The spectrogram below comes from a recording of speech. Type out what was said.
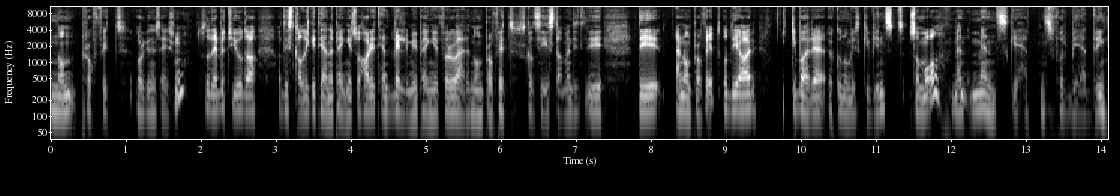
non-profit organization. Så det betyr jo da at de skal ikke tjene penger. Så har de tjent veldig mye penger for å være non-profit, skal det sies da. Men de, de, de er non-profit, og de har ikke bare økonomisk gevinst som mål, men menneskehetens forbedring.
